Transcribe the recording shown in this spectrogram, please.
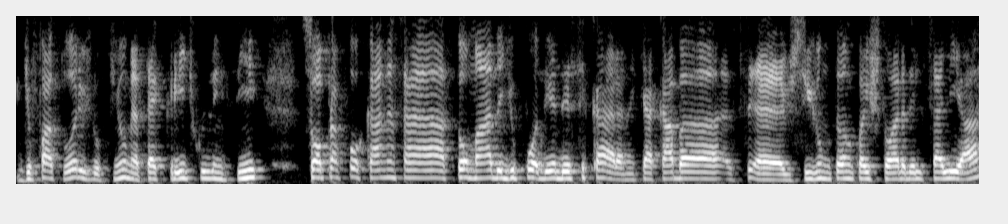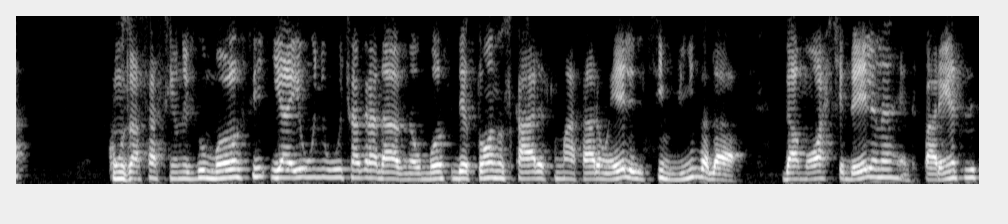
de fatores do filme, até críticos em si, só para focar nessa tomada de poder desse cara, né, que acaba é, se juntando com a história dele se aliar com os assassinos do Murphy, e aí une o útil agradável, né? O Murphy detona os caras que mataram ele, ele se vinga da, da morte dele, né, entre parênteses,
